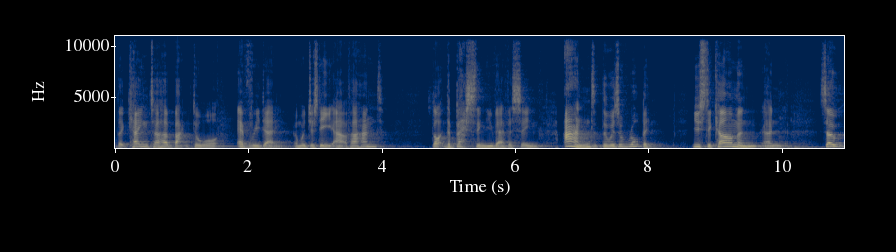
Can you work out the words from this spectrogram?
that came to her back door every day and would just eat out of her hand. It's like the best thing you've ever seen. And there was a robin. Used to come and, and so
